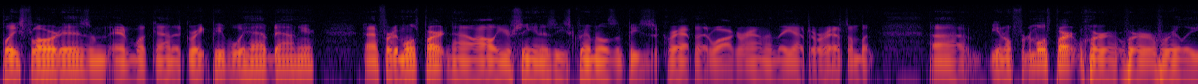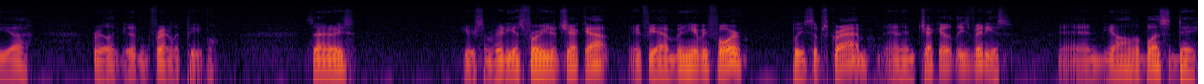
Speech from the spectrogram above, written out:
place Florida is and, and what kind of great people we have down here. Uh, for the most part, now all you're seeing is these criminals and pieces of crap that walk around and they have to arrest them. But uh, you know, for the most part, we're we're really uh, really good and friendly people. So, anyways, here's some videos for you to check out. If you haven't been here before, please subscribe and then check out these videos. And y'all have a blessed day.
